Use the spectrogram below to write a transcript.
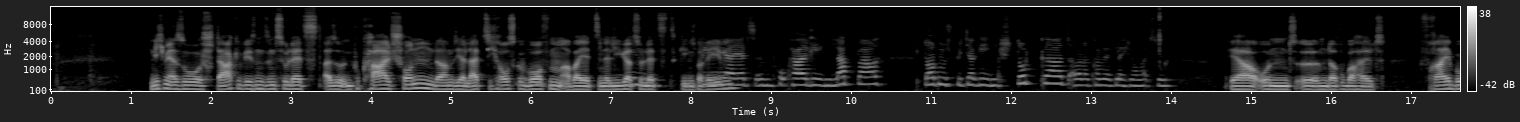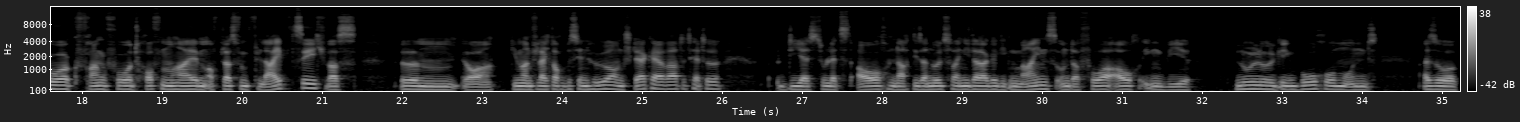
nicht mehr so stark gewesen sind zuletzt. Also im Pokal schon, da haben sie ja Leipzig rausgeworfen, aber jetzt in der Liga zuletzt gegen Bremen. ja jetzt im Pokal gegen Gladbach. Dortmund spielt ja gegen Stuttgart, aber da kommen wir gleich nochmal zu. Ja, und ähm, darüber halt Freiburg, Frankfurt, Hoffenheim, auf Platz 5 Leipzig, was ähm, ja, die man vielleicht auch ein bisschen höher und stärker erwartet hätte. Die jetzt zuletzt auch nach dieser 0-2-Niederlage gegen Mainz und davor auch irgendwie 0-0 gegen Bochum und also,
